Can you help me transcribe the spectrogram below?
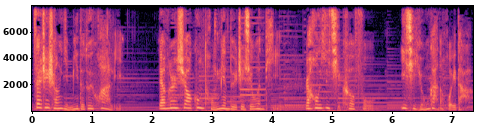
在这场隐秘的对话里，两个人需要共同面对这些问题，然后一起克服，一起勇敢的回答，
